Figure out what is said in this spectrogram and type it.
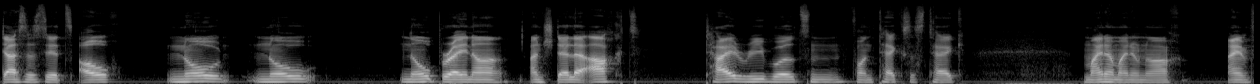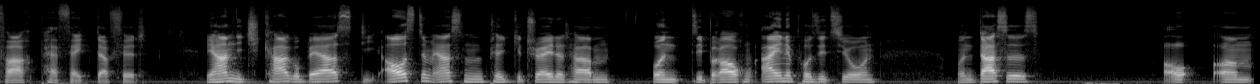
das ist jetzt auch no no no brainer an Stelle 8 Tyree Wilson von Texas Tech. Meiner Meinung nach einfach perfekter Fit. Wir haben die Chicago Bears, die aus dem ersten Pick getradet haben und sie brauchen eine Position und das ist ähm,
